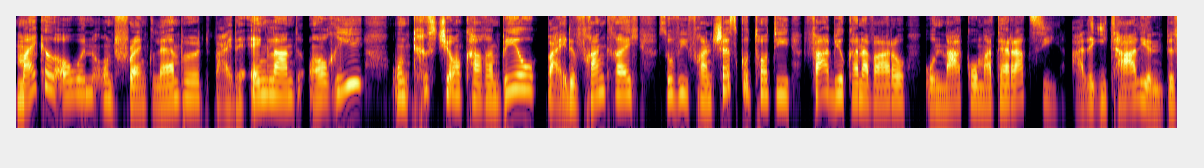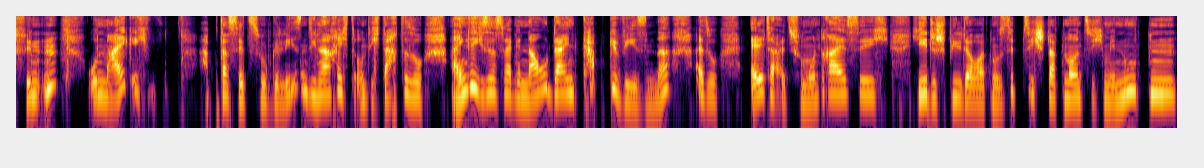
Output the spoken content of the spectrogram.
Michael Owen und Frank Lambert, beide England, Henri und Christian Carambeo, beide Frankreich, sowie Francesco Totti, Fabio Cannavaro und Marco Materazzi, alle Italien, befinden. Und Mike, ich habe das jetzt so gelesen, die Nachricht Nachricht und ich dachte so, eigentlich ist das ja genau dein Cup gewesen, ne? Also älter als 35, jedes Spiel dauert nur 70 statt 90 Minuten.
